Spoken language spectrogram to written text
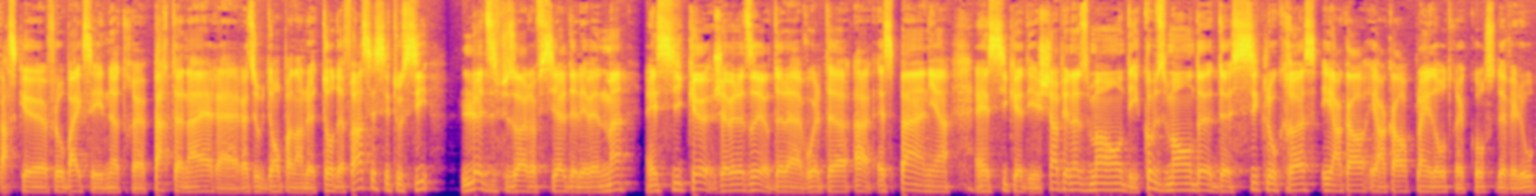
parce que Flowbikes est notre partenaire à Radio Bidon pendant le Tour de France et c'est aussi le diffuseur officiel de l'événement, ainsi que, je vais le dire, de la Vuelta à Espagne, ainsi que des championnats du monde, des Coupes du monde, de cyclocross et encore et encore plein d'autres courses de vélo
